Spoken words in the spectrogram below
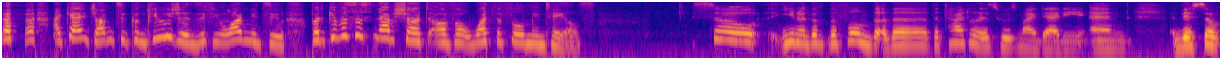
I can't jump to conclusions if you want me to, but give us a snapshot of uh, what the film entails so you know the the film the, the the title is who's my daddy? And there's so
